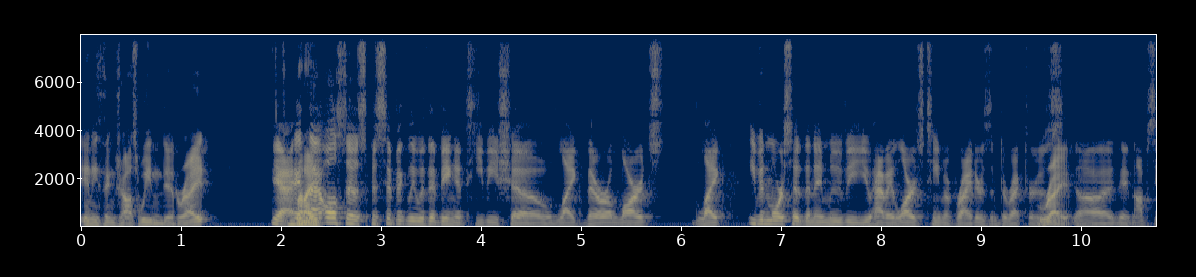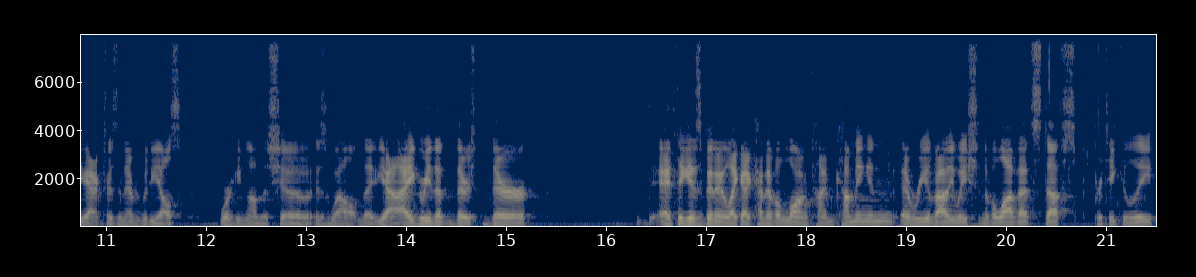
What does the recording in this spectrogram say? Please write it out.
anything Joss Whedon did, right? Yeah, but and I, also specifically with it being a TV show, like there are large, like even more so than a movie, you have a large team of writers and directors, right? Uh, and obviously actors and everybody else working on the show as well. That yeah, I agree that there's there. I think it's been a, like a kind of a long time coming in a reevaluation of a lot of that stuff, particularly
